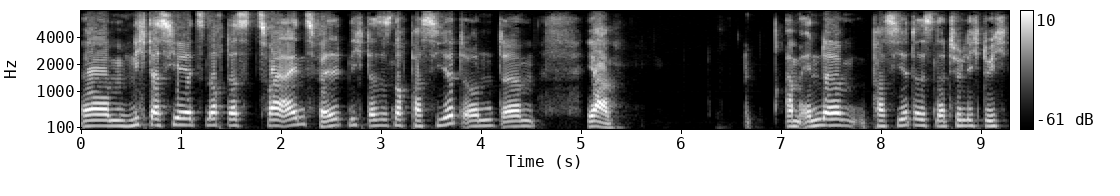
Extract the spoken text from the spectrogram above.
ähm, nicht, dass hier jetzt noch das 2-1 fällt, nicht, dass es noch passiert und ähm, ja, am Ende passiert es natürlich durch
